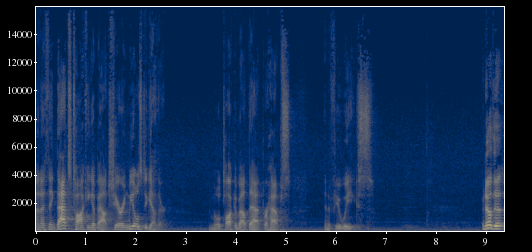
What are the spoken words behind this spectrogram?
And I think that's talking about sharing meals together. And we'll talk about that perhaps in a few weeks. You know, the,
